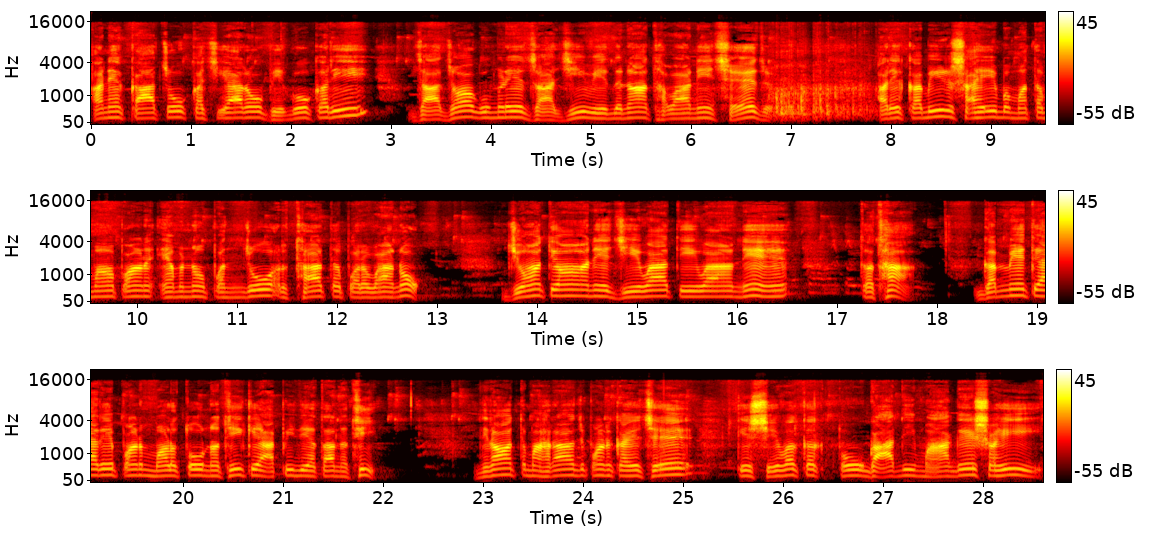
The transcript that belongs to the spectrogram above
અને કાચો કચિયારો ભેગો કરી જાજો ગુમડે જાજી વેદના થવાની છે જ. અરે કબીર સાહેબ મતમાં પણ એમનો પંજો અર્થાત પરવાનો. જ્યાં ત્યાં અને જેવા તેવાને તથા ગમે ત્યારે પણ મળતો નથી કે આપી દેતા નથી. નિરાંત મહારાજ પણ કહે છે કે સેવક તો ગાદી માગે સહી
